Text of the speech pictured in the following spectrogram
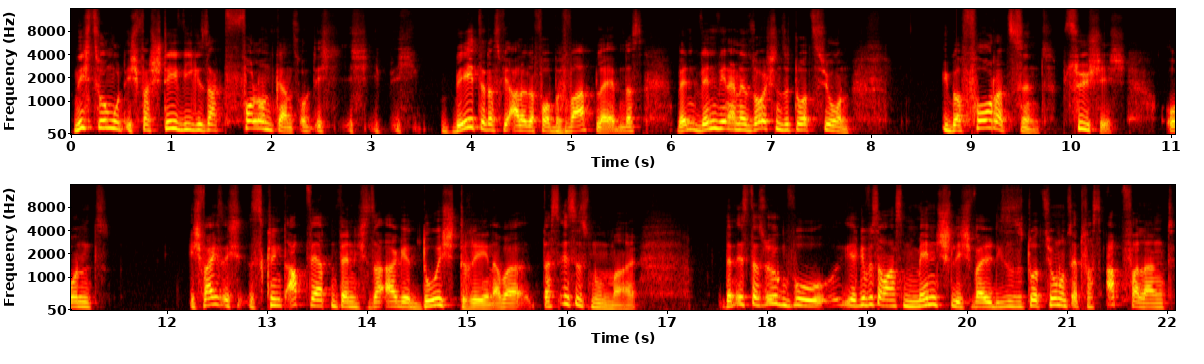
Nicht so gut, ich verstehe, wie gesagt, voll und ganz und ich, ich, ich bete, dass wir alle davor bewahrt bleiben, dass wenn, wenn wir in einer solchen Situation überfordert sind, psychisch und ich weiß, ich, es klingt abwertend, wenn ich sage durchdrehen, aber das ist es nun mal. Dann ist das irgendwo ja, gewissermaßen menschlich, weil diese Situation uns etwas abverlangt,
